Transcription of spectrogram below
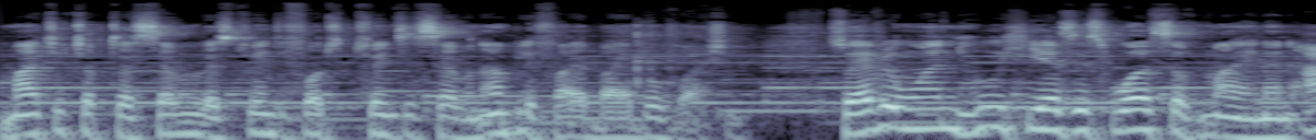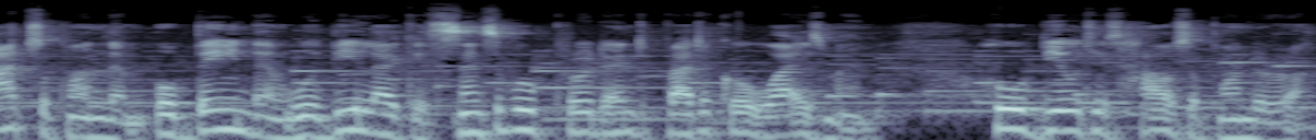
Matthew chapter 7, verse 24 to 27, Amplified Bible Version. So everyone who hears these words of mine and acts upon them, obeying them, will be like a sensible, prudent, practical, wise man who built his house upon the rock.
